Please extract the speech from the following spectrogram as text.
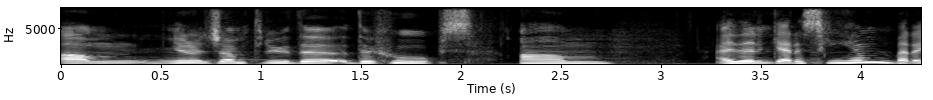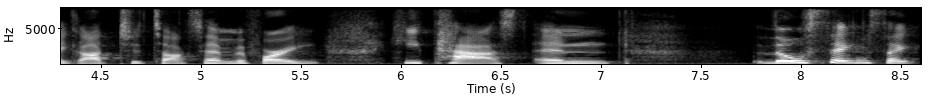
um you know jump through the the hoops. Um, I didn't get to see him, but I got to talk to him before he he passed, and those things like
